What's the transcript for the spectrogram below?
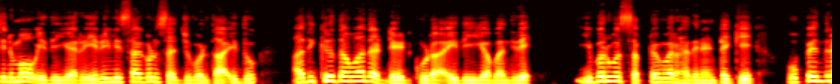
ಸಿನಿಮಾವು ಇದೀಗ ರೀ ರಿಲೀಸ್ ಆಗಲು ಸಜ್ಜುಗೊಳ್ತಾ ಇದ್ದು, ಅಧಿಕೃತವಾದ ಡೇಟ್ ಕೂಡ ಇದೀಗ ಬಂದಿದೆ. ಈ ಬರುವ ಸೆಪ್ಟೆಂಬರ್ ಹದಿನೆಂಟಕ್ಕೆ ಉಪೇಂದ್ರ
